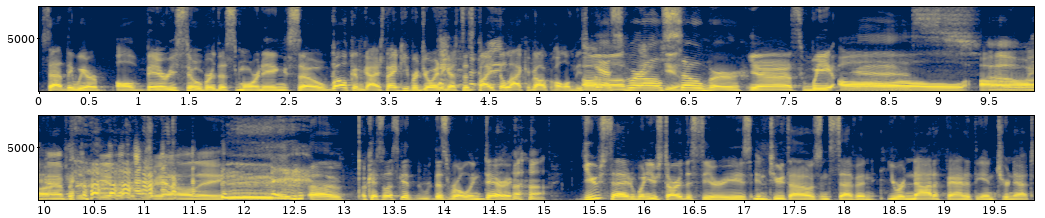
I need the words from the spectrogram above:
Sadly, we are all very sober this morning. So, welcome, guys. Thank you for joining us, despite the lack of alcohol in these. Yes, we're all you. sober. Yes, we all Oh, are. we have to deal with reality. Uh, okay, so let's get this rolling. Derek, you said when you started the series in 2007, you were not a fan of the internet.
